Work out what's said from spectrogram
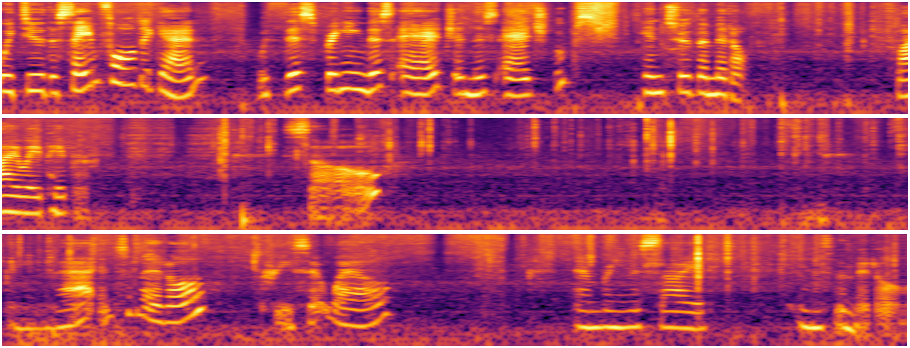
We do the same fold again with this bringing this edge and this edge, oops, into the middle. Flyaway paper. So, bring that into the middle, crease it well, and bring the side into the middle.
